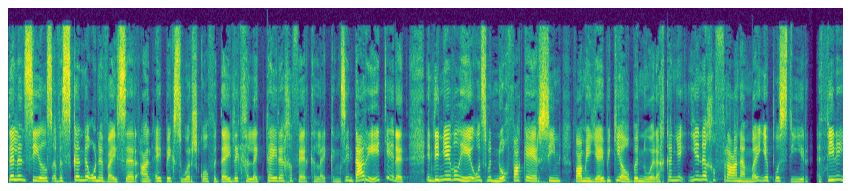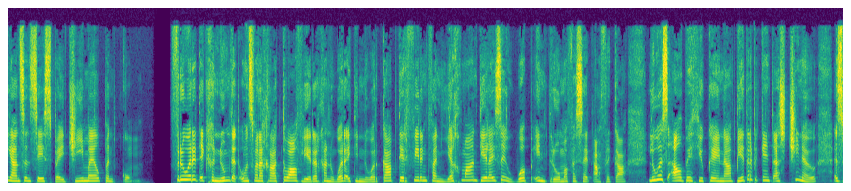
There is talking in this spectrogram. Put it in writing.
Dylan Seals, 'n wiskundeonderwyser aan Apex Hoërskool, verduidelik gelyktydige vergelykings en daar het jy dit. Indien jy wil hê ons moet nog vakke hersien waarmee jy bietjie hulp benodig, kan jy enige vrae na my e-pos stuur, athena.jansen6@gmail.com. Vroeger het ek genoem dat ons van 'n graad 12 leerder gaan hoor uit die Noord-Kaap ter viering van Jeugmaand deel hy sy hoop en drome vir Suid-Afrika. Louis Albeth Ukena, beter bekend as Chino, is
